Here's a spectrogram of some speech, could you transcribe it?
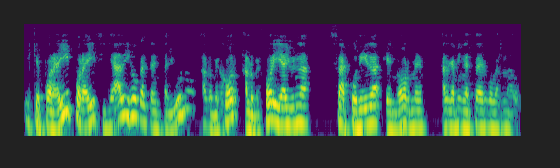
y que por ahí, por ahí, si ya dijo que el 31, a lo mejor, a lo mejor y hay una sacudida enorme al gabinete del gobernador.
